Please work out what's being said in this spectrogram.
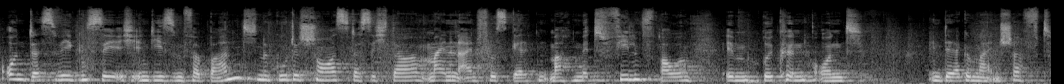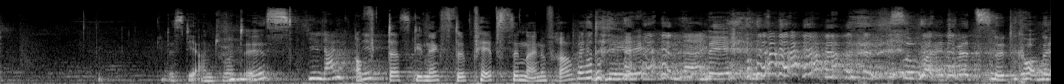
Und deswegen sehe ich in diesem Verband eine gute Chance, dass ich da meinen Einfluss geltend mache mit vielen Frauen Frau im Rücken und in der Gemeinschaft. Das die Antwort mhm. ist. Vielen Dank. Ob nee. das die nächste Päpstin eine Frau werde? Nee, Nein. nee. so weit wird es nicht kommen.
